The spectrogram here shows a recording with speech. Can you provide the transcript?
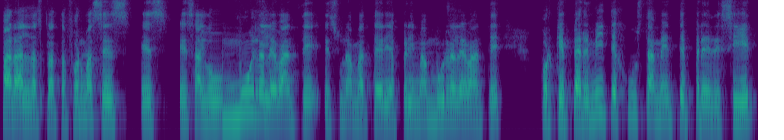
para las plataformas es, es, es algo muy relevante, es una materia prima muy relevante porque permite justamente predecir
